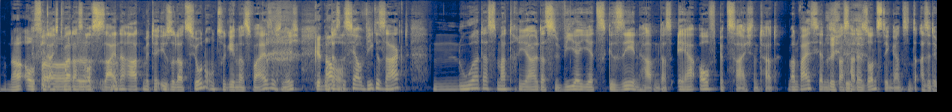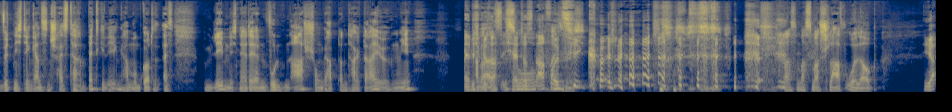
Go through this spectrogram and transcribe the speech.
Na, außer, Vielleicht war das auch äh, seine Art, mit der Isolation umzugehen, das weiß ich nicht. Genau. Und das ist ja, wie gesagt, nur das Material, das wir jetzt gesehen haben, das er aufgezeichnet hat. Man weiß ja nicht, Richtig. was hat er sonst den ganzen, also der wird nicht den ganzen scheiß Tag im Bett gelegen haben, um Gottes, also im Leben nicht, ne? Hätte er einen wunden Arsch schon gehabt an Tag drei irgendwie. Ehrlich Aber gesagt, ich hätte so, es nachvollziehen können. machst, machst mal Schlafurlaub. Ja.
